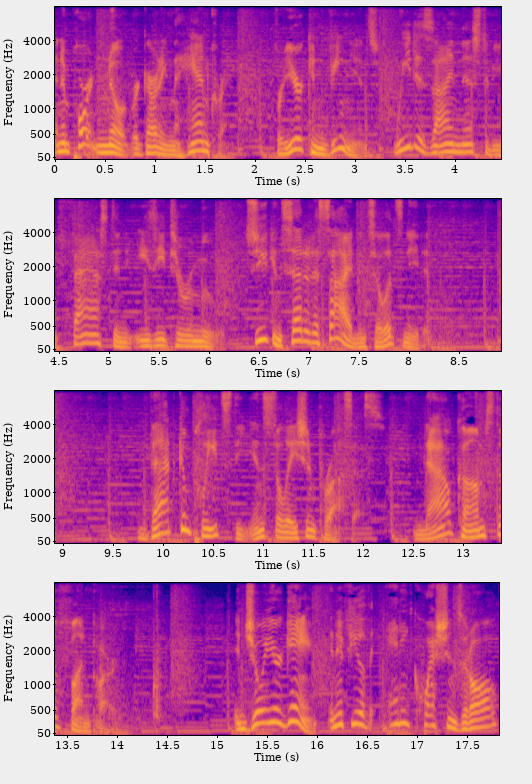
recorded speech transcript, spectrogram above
An important note regarding the hand crank For your convenience, we designed this to be fast and easy to remove, so you can set it aside until it's needed. That completes the installation process. Now comes the fun part. Enjoy your game, and if you have any questions at all,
